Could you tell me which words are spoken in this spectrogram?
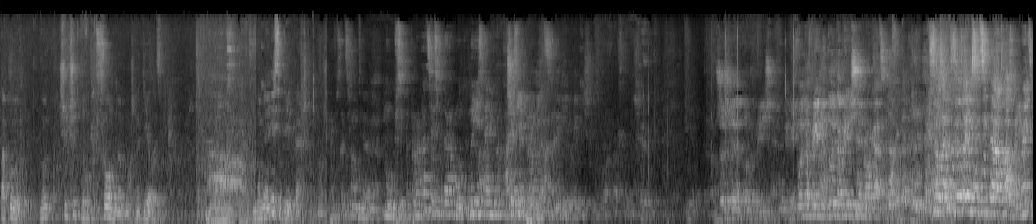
такую, ну, чуть-чуть провокационную можно делать. А, ну, у меня есть идеи, конечно, можно. Ну, всегда провокация всегда работает. Но если они как честные провокации. В ЖЖ только приличная публика, только, при, только приличная провокация. Все, все зависит всегда от вас, понимаете?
